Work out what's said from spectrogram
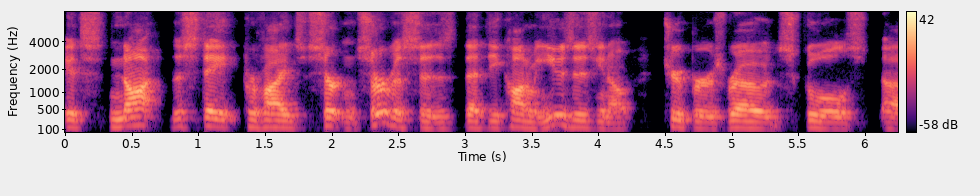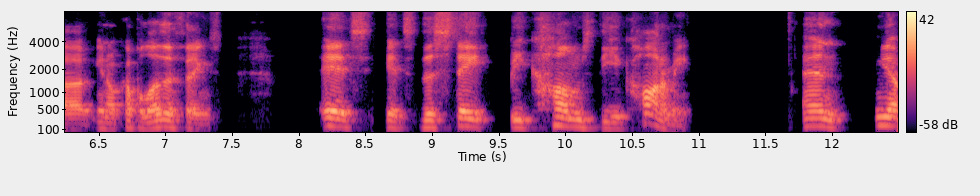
It's not the state provides certain services that the economy uses, you know, troopers, roads, schools, uh, you know, a couple other things. It's it's the state becomes the economy. And yeah,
